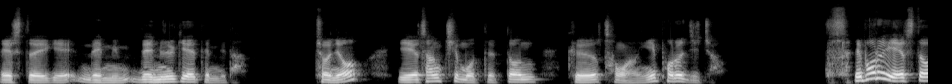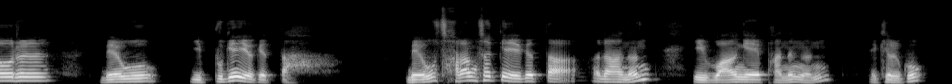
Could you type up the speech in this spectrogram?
에스더에게 내밀게 됩니다. 전혀 예상치 못했던 그 상황이 벌어지죠. 바로 에스더를 매우 이쁘게 여겼다. 매우 사랑스럽게 여겼다라는 이 왕의 반응은 결국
